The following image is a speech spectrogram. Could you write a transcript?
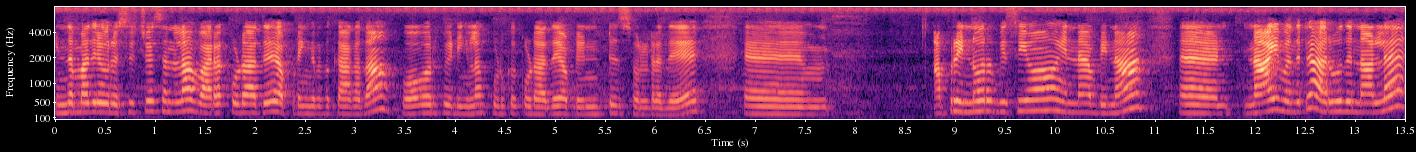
இந்த மாதிரி ஒரு சுச்சுவேஷன்லாம் வரக்கூடாது அப்படிங்கிறதுக்காக தான் ஓவர் ஃபீடிங்லாம் கொடுக்கக்கூடாது அப்படின்ட்டு சொல்கிறது அப்புறம் இன்னொரு விஷயம் என்ன அப்படின்னா நாய் வந்துட்டு அறுபது நாளில்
